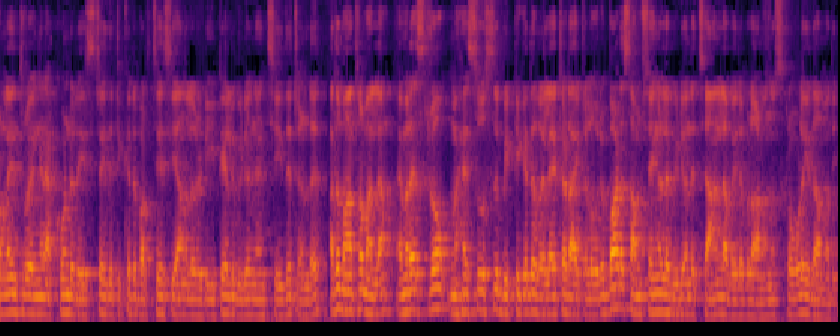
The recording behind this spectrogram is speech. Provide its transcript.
ഓൺലൈൻ ത്രൂ എങ്ങനെ അക്കൗണ്ട് രജിസ്റ്റർ ചെയ്ത് ടിക്കറ്റ് പർച്ചേസ് ചെയ്യാന്നുള്ള ഒരു ഡീറ്റെയിൽഡ് വീഡിയോ ഞാൻ ചെയ്തിട്ടുണ്ട്. അത് മാത്രമല്ല Emirates draw Mahzooz big ticket related ആയിട്ടുള്ള ഒരുപാട് സംശയങ്ങളുടെ വീഡിയോ എന്റെ ചാനൽ അവൈലബിൾ ആണ്. ഒന്ന് സ്ക്രോൾ ചെയ്താൽ മതി.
